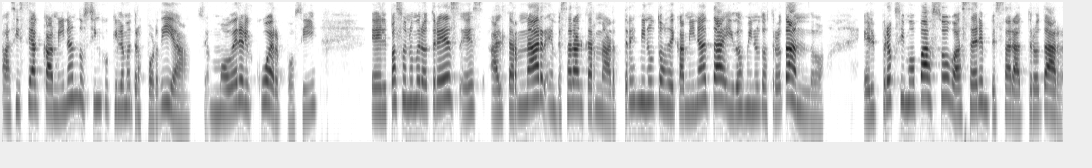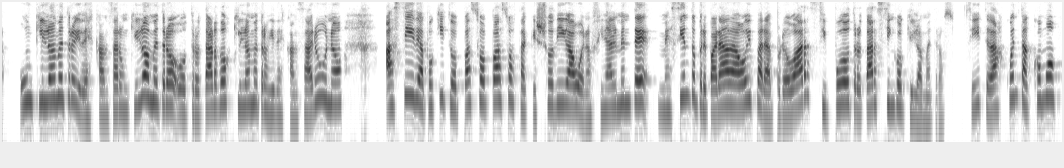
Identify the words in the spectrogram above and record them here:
así sea caminando 5 kilómetros por día, mover el cuerpo, ¿sí? El paso número 3 es alternar, empezar a alternar 3 minutos de caminata y 2 minutos trotando. El próximo paso va a ser empezar a trotar un kilómetro y descansar un kilómetro, o trotar dos kilómetros y descansar uno. Así de a poquito, paso a paso, hasta que yo diga, bueno, finalmente me siento preparada hoy para probar si puedo trotar 5 kilómetros. ¿sí? ¿Te das cuenta cómo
